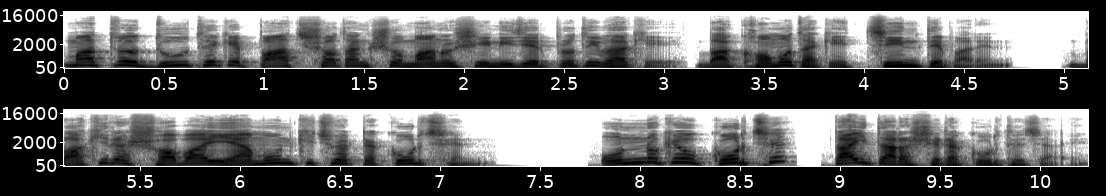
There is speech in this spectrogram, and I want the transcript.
মাত্র দু থেকে পাঁচ শতাংশ মানুষই নিজের প্রতিভাকে বা ক্ষমতাকে চিনতে পারেন। বাকিরা সবাই এমন কিছু একটা করছেন। অন্য কেউ করছে, তাই তারা সেটা করতে চায়।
